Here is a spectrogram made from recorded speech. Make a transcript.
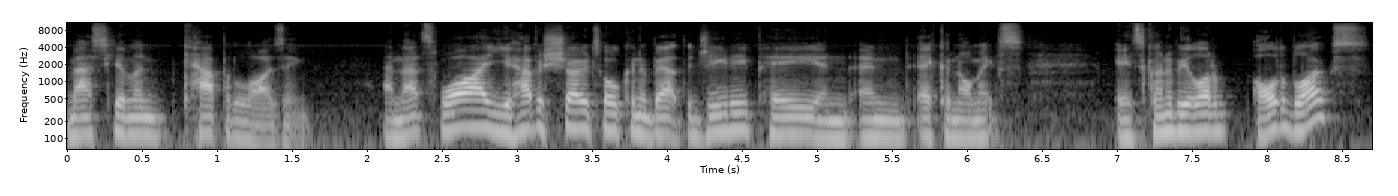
masculine capitalizing. And that's why you have a show talking about the GDP and, and economics. It's going to be a lot of older blokes.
